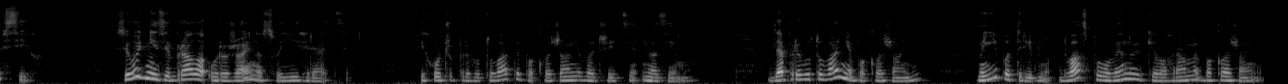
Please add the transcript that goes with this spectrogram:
всіх! Сьогодні зібрала урожай на своїй грядці і хочу приготувати баклажани в аджиці на зиму. Для приготування баклажанів мені потрібно 2,5 кг баклажанів.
